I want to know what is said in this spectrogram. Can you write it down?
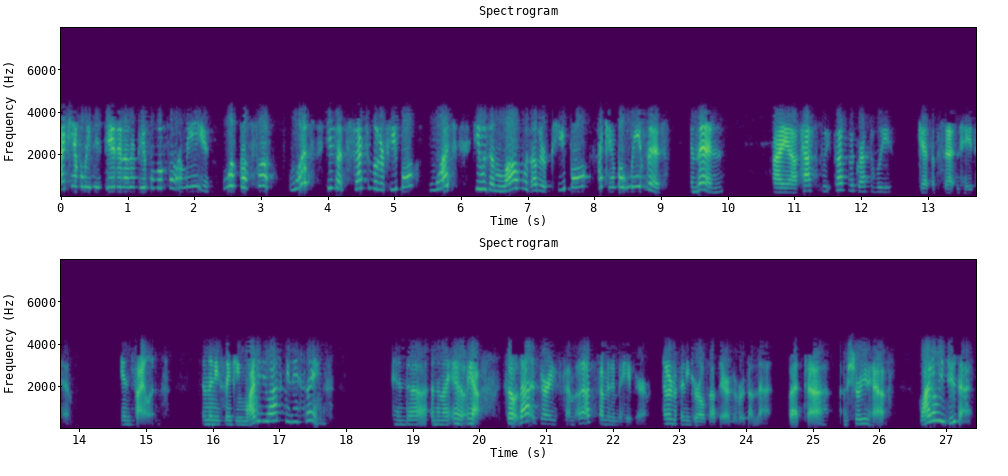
I can't believe he's dated other people before me. What the fuck? What? He's had sex with other people? What? He was in love with other people? I can't believe this. And then I uh, passively, passive aggressively get upset and hate him in silence. And then he's thinking, why did you ask me these things? And uh, and then I, you yeah. So that is very fem- that's feminine behavior. I don't know if any girls out there have ever done that, but uh, I'm sure you have. Why do we do that?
